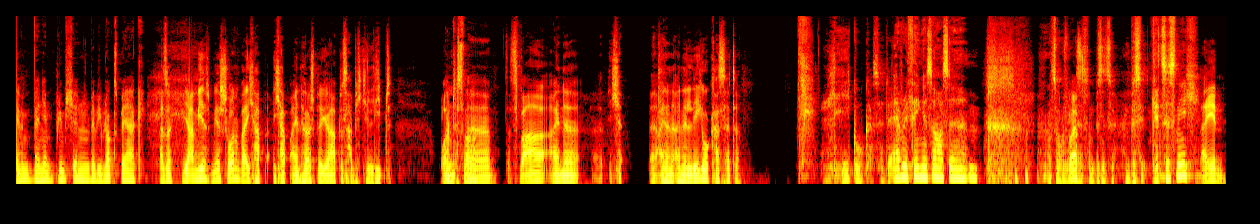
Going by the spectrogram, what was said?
Außer Benjamin Blümchen, Baby Blocksberg. Also ja, mir, mir schon, weil ich habe ich hab ein Hörspiel gehabt, das habe ich geliebt. Und, Und das war? Äh, das war eine, ich, äh, eine, eine Lego-Kassette. Lego-Kassette. Everything is awesome. Achso, nee, Was? das ist ein bisschen zu, ein bisschen. Kennst du es nicht? Nein.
